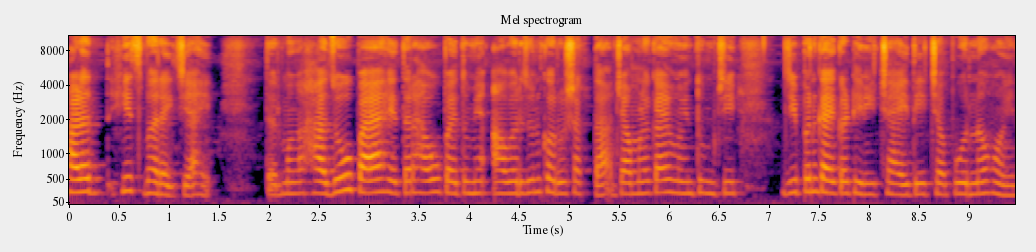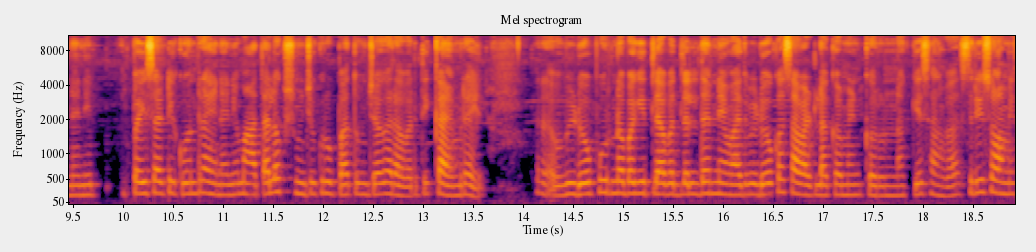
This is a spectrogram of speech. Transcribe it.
हळद हीच भरायची आहे. तर मग हा जो उपाय आहे तर हा उपाय तुम्ही आवर्जून करू शकता. ज्यामुळे काय होईल तुमची जी पण काही कठीण इच्छा आहे ती इच्छा पूर्ण होईल आणि पैसा टिकून राहील आणि माता लक्ष्मीची कृपा तुमच्या घरावरती कायम राहील. तर व्हिडिओ पूर्ण बघितल्याबद्दल धन्यवाद. व्हिडिओ कसा वाटला कमेंट करून नक्की सांगा. श्री स्वामी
